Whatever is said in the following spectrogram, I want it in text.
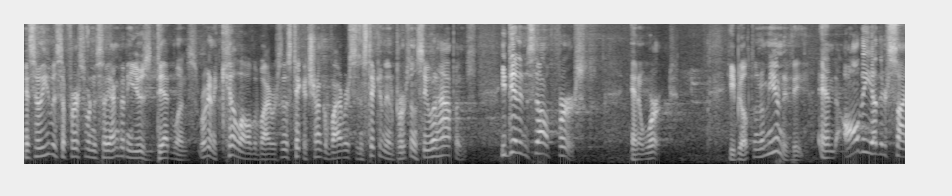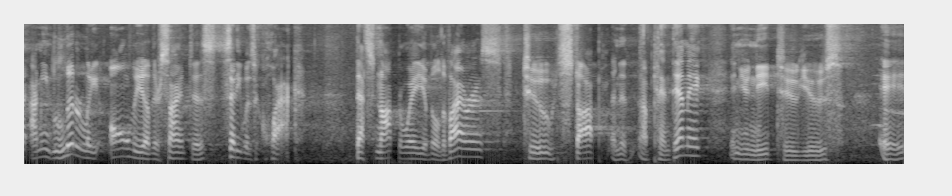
And so he was the first one to say, I'm going to use dead ones. We're going to kill all the viruses. Let's take a chunk of virus and stick it in a person and see what happens. He did himself first, and it worked. He built an immunity. And all the other, sci- I mean, literally all the other scientists said he was a quack. That's not the way you build a virus to stop an, a pandemic, and you need to use a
